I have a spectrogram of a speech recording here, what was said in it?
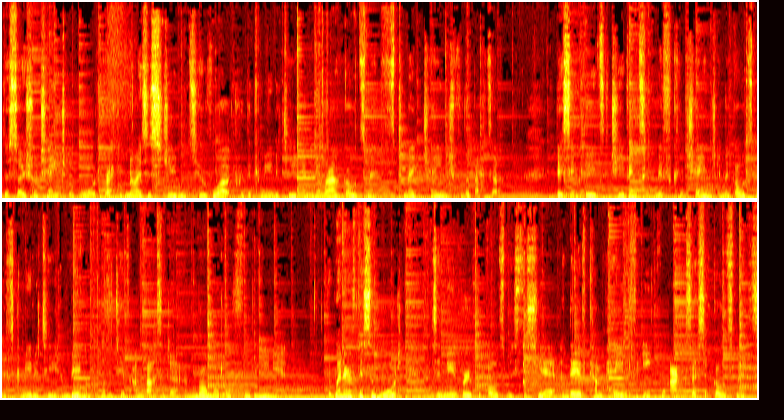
The Social Change Award recognises students who have worked with the community in and around Goldsmiths to make change for the better. This includes achieving significant change in the Goldsmiths community and being a positive ambassador and role model for the union. The winner of this award is a new group at Goldsmiths this year, and they have campaigned for equal access at Goldsmiths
